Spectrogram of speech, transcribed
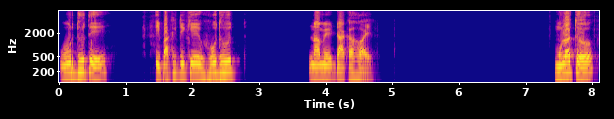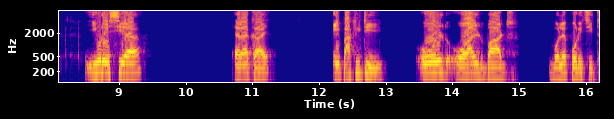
উর্দুতে এই পাখিটিকে হুদহুদ নামে ডাকা হয়। মূলত ইউরেশিয়া এলাকায় এই পাখিটি ওল্ড ওয়ার্ল্ড বার্ড বলে পরিচিত।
